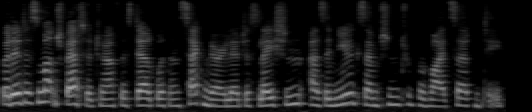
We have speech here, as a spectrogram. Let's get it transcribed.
but it is much better to have this dealt with in secondary legislation as a new exemption to provide certainty.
